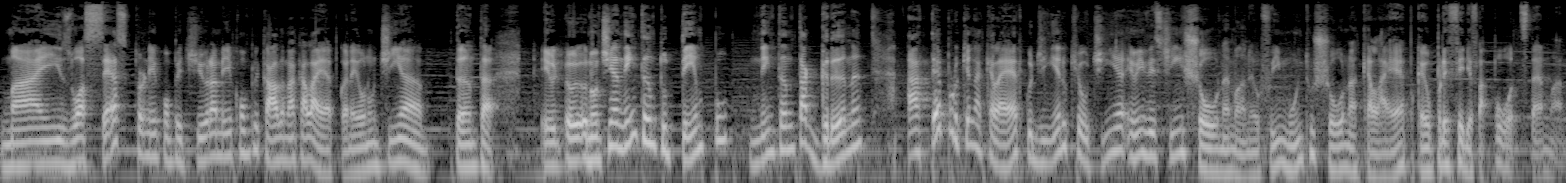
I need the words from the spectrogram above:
mas o acesso ao torneio competitivo era meio complicado naquela época, né? Eu não tinha tanta. Eu, eu, não tinha nem tanto tempo, nem tanta grana. Até porque naquela época o dinheiro que eu tinha, eu investia em show, né, mano? Eu fui em muito show naquela época. Eu preferia falar, putz, né, mano?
